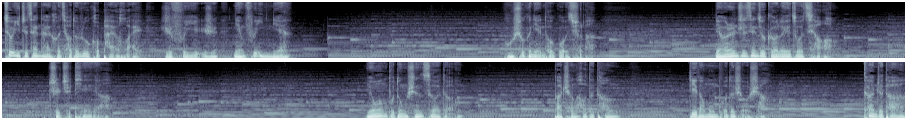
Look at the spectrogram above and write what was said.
就一直在奈何桥的入口徘徊，日复一日，年复一年。无数个年头过去了，两人之间就隔了一座桥，咫尺天涯。阎王不动声色的把盛好的汤递到孟婆的手上，看着她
